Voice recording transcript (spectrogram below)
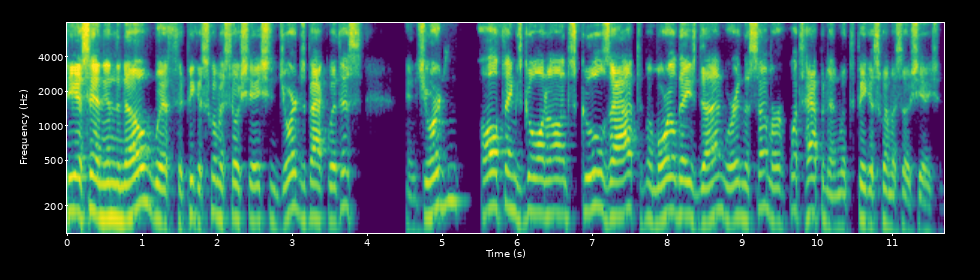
TSN in the know with the Topeka Swim Association. Jordan's back with us. And Jordan, all things going on, school's out, Memorial Day's done, we're in the summer. What's happening with the Topeka Swim Association?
